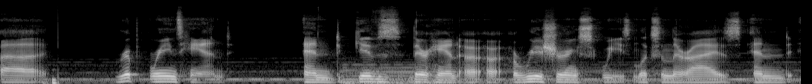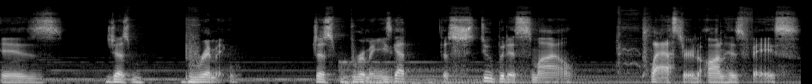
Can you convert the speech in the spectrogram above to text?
uh, grip Rain's hand and gives their hand a, a, reassuring squeeze and looks in their eyes and is just brimming, just brimming. He's got the stupidest smile plastered on his face,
